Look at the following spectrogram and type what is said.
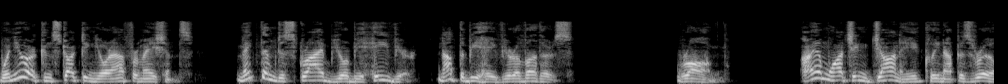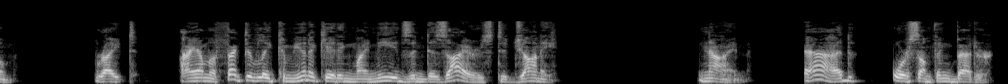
When you are constructing your affirmations, make them describe your behavior, not the behavior of others. Wrong. I am watching Johnny clean up his room. Right. I am effectively communicating my needs and desires to Johnny. 9. Add or something better.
